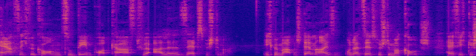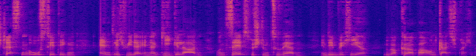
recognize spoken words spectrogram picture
Herzlich willkommen zu dem Podcast für alle Selbstbestimmer. Ich bin Martin Stemmeisen und als Selbstbestimmer Coach helfe ich gestressten Berufstätigen endlich wieder energiegeladen und selbstbestimmt zu werden, indem wir hier über Körper und Geist sprechen.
